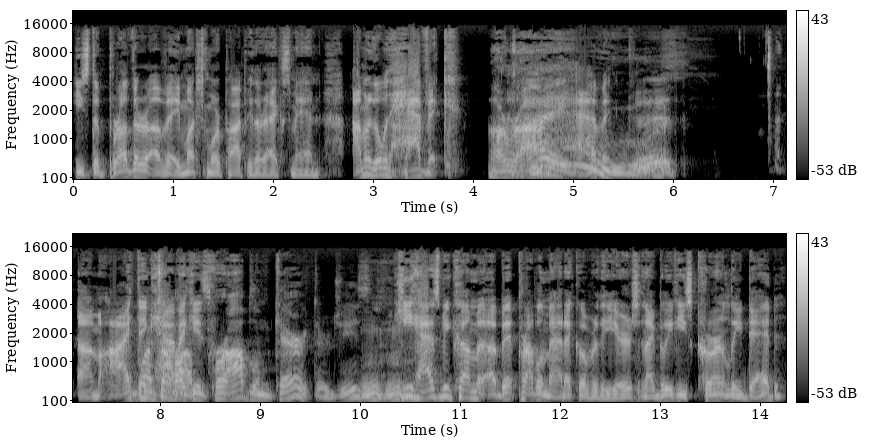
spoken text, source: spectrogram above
He's the brother of a much more popular X Man. I'm going to go with Havoc. All right, Havoc. Good. Um, I think Havoc is a problem character. Jesus, mm-hmm. he has become a bit problematic over the years, and I believe he's currently dead.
